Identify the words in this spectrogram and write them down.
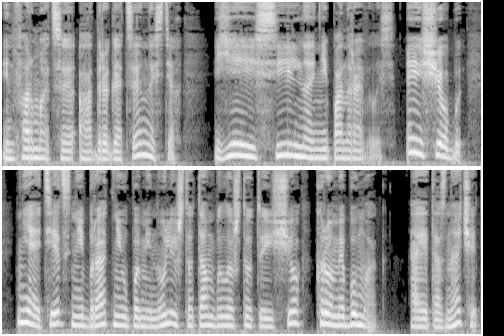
Информация о драгоценностях ей сильно не понравилась. Еще бы, ни отец, ни брат не упомянули, что там было что-то еще, кроме бумаг. А это значит,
